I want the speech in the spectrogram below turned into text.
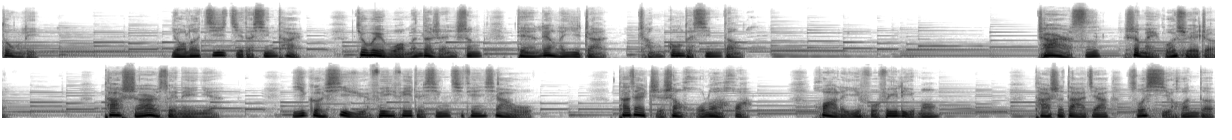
动力。有了积极的心态，就为我们的人生点亮了一盏成功的心灯。查尔斯是美国学者，他十二岁那年。一个细雨霏霏的星期天下午，他在纸上胡乱画，画了一幅菲利猫。他是大家所喜欢的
